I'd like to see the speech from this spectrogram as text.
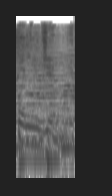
Понедельник.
